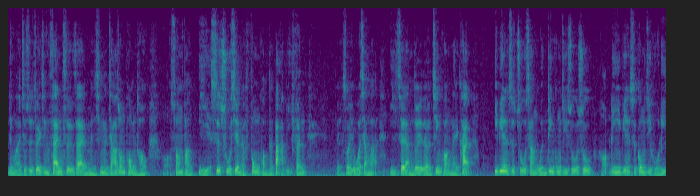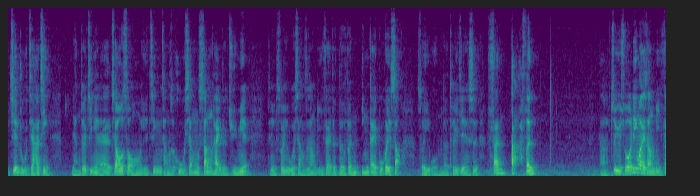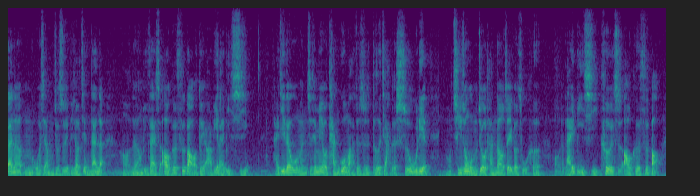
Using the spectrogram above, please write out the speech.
另外就是最近三次在门兴的家中碰头，哦双方也是出现了疯狂的大比分。对，所以我想啦，以这两队的近况来看，一边是主场稳定攻击输出，好，另一边是攻击火力渐入佳境。两队近年来的交手，哦也经常是互相伤害的局面。对，所以我想这场比赛的得分应该不会少。所以我们的推荐是三大分。啊，至于说另外一场比赛呢，嗯，我想就是比较简单的。哦，这场比赛是奥格斯堡对 RB 莱比锡。还记得我们之前没有谈过嘛？就是德甲的食物链。哦，其中我们就有谈到这个组合。哦，莱比锡克制奥格斯堡。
